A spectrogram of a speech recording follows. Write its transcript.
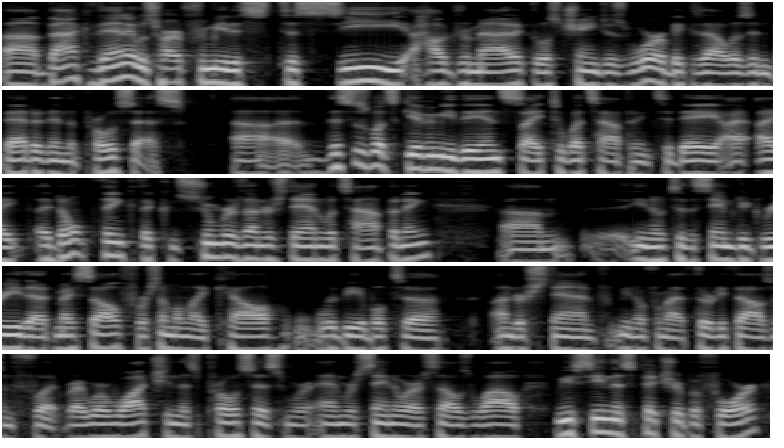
uh, back then, it was hard for me to, to see how dramatic those changes were because I was embedded in the process. Uh, this is what's giving me the insight to what's happening today. I, I, I don't think the consumers understand what's happening um, you know, to the same degree that myself or someone like Kel would be able to understand, you know, from at 30,000 foot, right? We're watching this process and we're, and we're saying to ourselves, wow, we've seen this picture before.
